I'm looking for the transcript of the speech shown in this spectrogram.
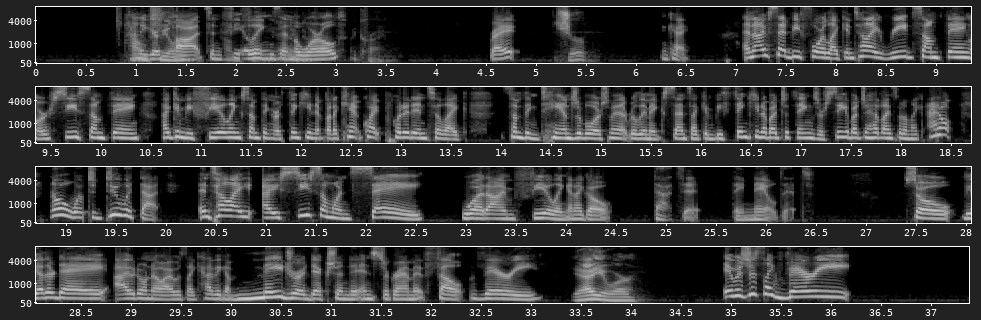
kind of your feeling. thoughts and I'm feeling. feelings Yeah, in the world, I cry. right? Sure. Okay. And I've said before, like until I read something or see something, I can be feeling something or thinking it, but I can't quite put it into like something tangible or something that really makes sense. I can be thinking a bunch of things or seeing a bunch of headlines, but I'm like, I don't know what to do with that until I I see someone say what I'm feeling and I go, that's it. They nailed it. So the other day, I don't know, I was like having a major addiction to Instagram. It felt very, Yeah, you were. it was just like very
